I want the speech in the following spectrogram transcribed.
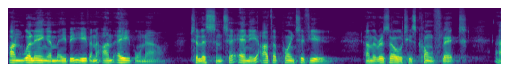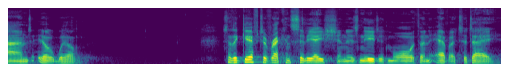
unwilling and maybe even unable now to listen to any other point of view. And the result is conflict and ill will. So the gift of reconciliation is needed more than ever today.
